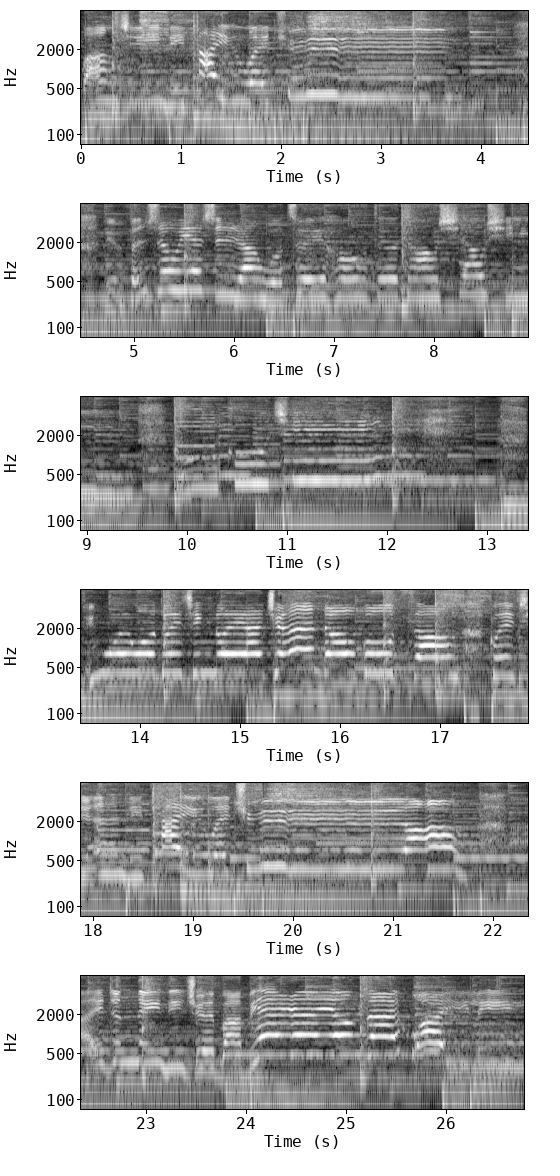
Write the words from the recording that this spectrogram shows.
放弃你，太委屈。连分手也是让我最后得到消息，不哭泣，因为我对情对爱全都不曾亏欠你，太委屈。啊爱着你，你却把别人拥在怀里，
